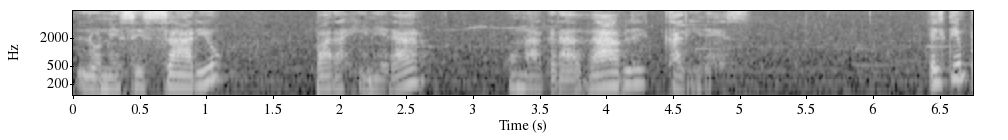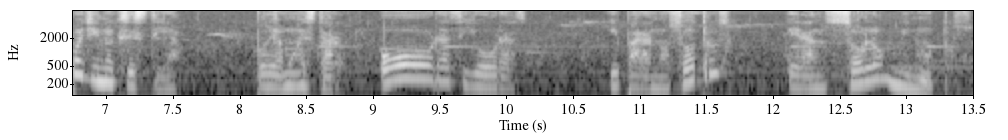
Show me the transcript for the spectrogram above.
lo necesario para generar una agradable calidez. El tiempo allí no existía. Podíamos estar horas y horas y para nosotros eran solo minutos.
